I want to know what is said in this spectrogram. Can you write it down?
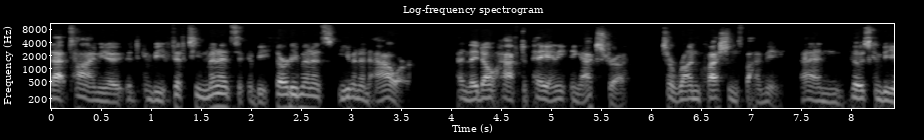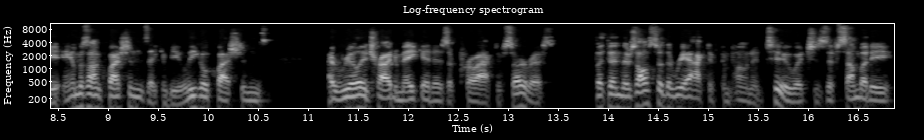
that time. You know, it can be 15 minutes, it could be 30 minutes, even an hour, and they don't have to pay anything extra to run questions by me. And those can be Amazon questions, they can be legal questions. I really try to make it as a proactive service. But then there's also the reactive component too, which is if somebody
